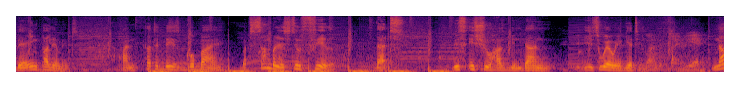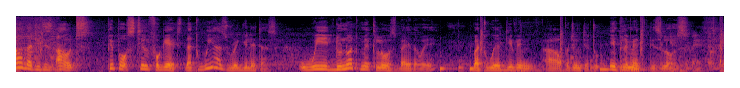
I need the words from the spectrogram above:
They are in parliament. And 30 days go by, but somebody still feel that this issue has been done, is where we're getting. Yeah. Now that it is out, people still forget that we as regulators, we do not make laws, by the way, but we are given uh, opportunity to implement these laws. Implement them, yeah.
